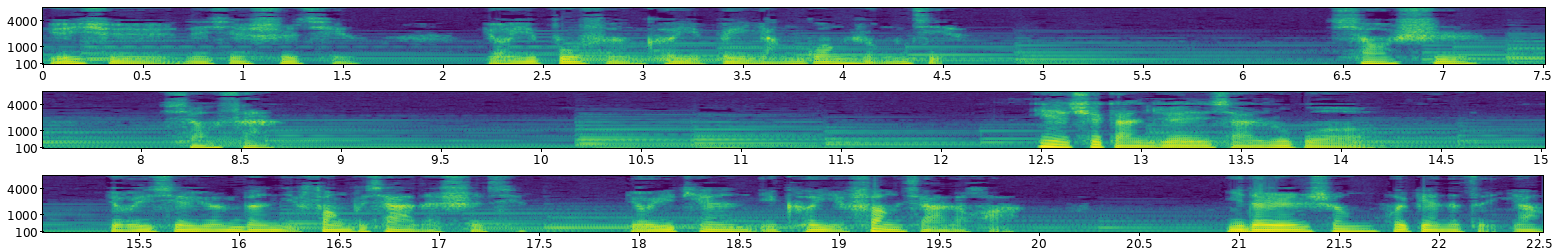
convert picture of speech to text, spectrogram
允许那些事情有一部分可以被阳光溶解、消失、消散。你也去感觉一下，如果有一些原本你放不下的事情，有一天你可以放下的话，你的人生会变得怎样？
